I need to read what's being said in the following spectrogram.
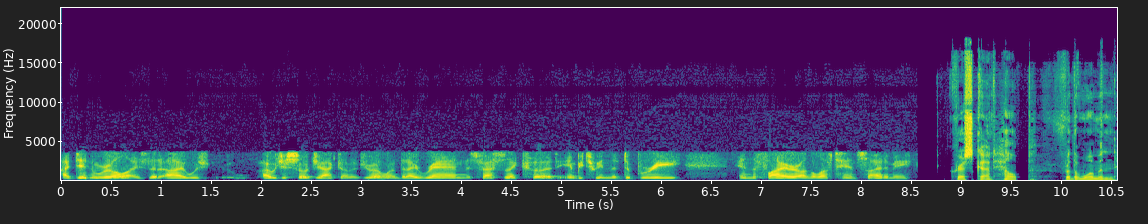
I didn't realize that I was I was just so jacked on adrenaline that I ran as fast as I could in between the debris and the fire on the left hand side of me. Chris got help for the woman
